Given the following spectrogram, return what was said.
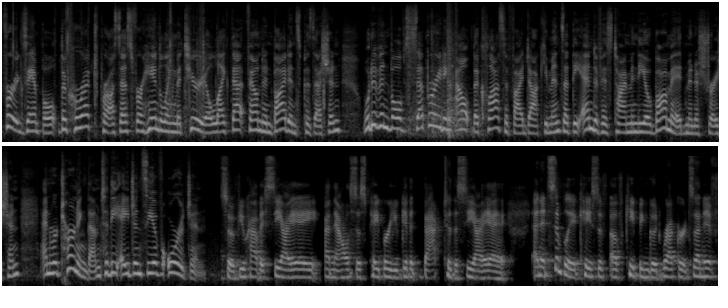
For example, the correct process for handling material like that found in Biden's possession would have involved separating out the classified documents at the end of his time in the Obama administration and returning them to the agency of origin. So if you have a CIA analysis paper, you give it back to the CIA. And it's simply a case of, of keeping good records. And if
